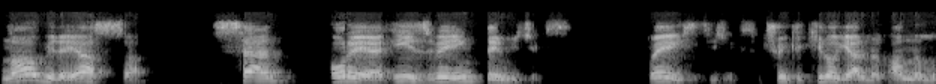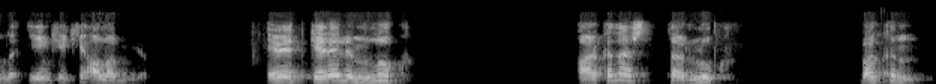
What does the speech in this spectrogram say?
Now bile yazsa sen oraya is weighing demeyeceksin. Weighs diyeceksin. Çünkü kilo gelmek anlamında ink eki alamıyor. Evet gelelim look. Arkadaşlar look. Bakın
